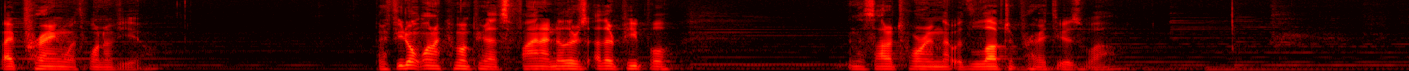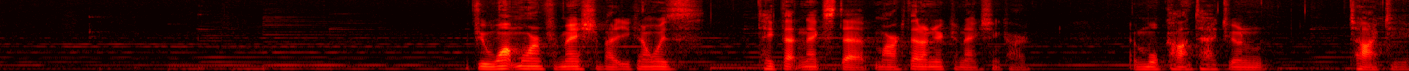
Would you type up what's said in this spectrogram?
by praying with one of you. But if you don't want to come up here, that's fine. I know there's other people in this auditorium that would love to pray with you as well. If you want more information about it, you can always take that next step, mark that on your connection card, and we'll contact you and talk to you.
